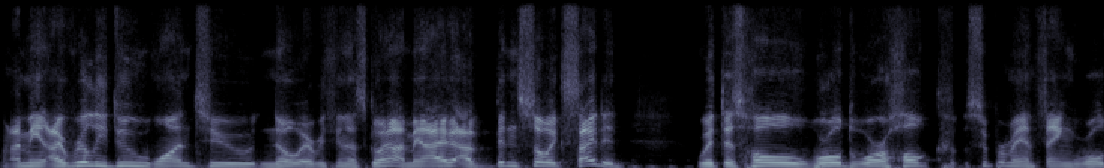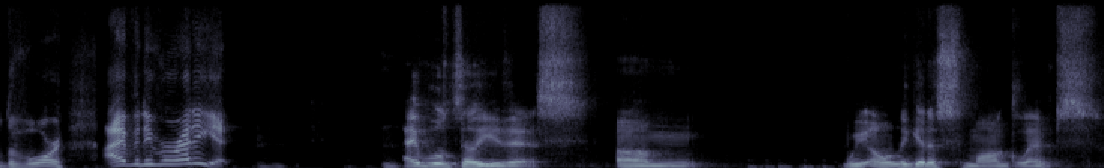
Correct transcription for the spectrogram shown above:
i mean i really do want to know everything that's going on. I mean I, i've been so excited with this whole world war hulk superman thing world of war. I haven't even read it yet. I will tell you this. Um, we only get a small glimpse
